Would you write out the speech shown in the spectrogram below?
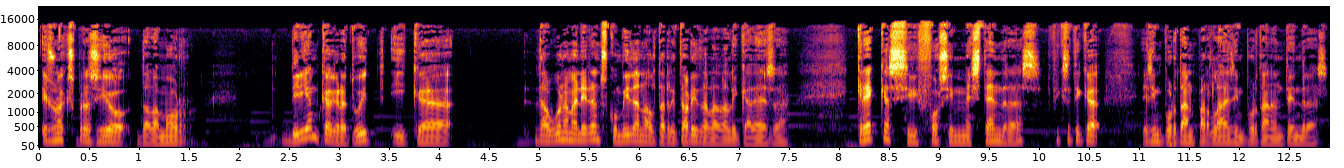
és una expressió de l'amor, diríem que gratuït i que d'alguna manera ens conviden al territori de la delicadesa. Crec que si fóssim més tendres, fixa't que és important parlar, és important entendre's,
